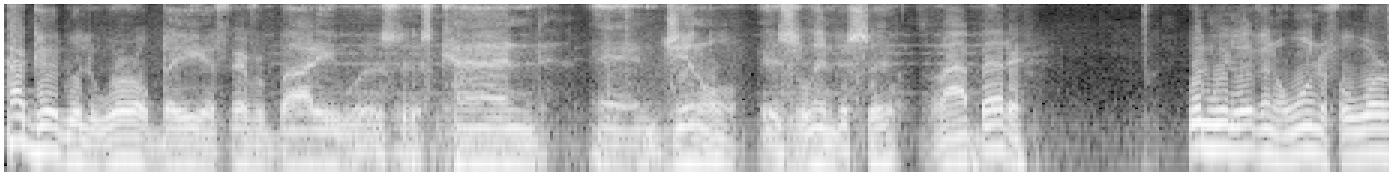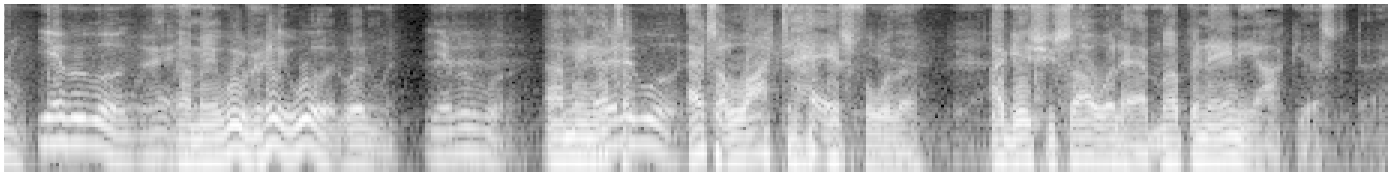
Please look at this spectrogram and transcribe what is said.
How good would the world be if everybody was as kind and gentle as Linda Sue? A lot better. Wouldn't we live in a wonderful world? Yeah, we would, Greg. I mean, we really would, wouldn't we? Yeah, we would. I mean, that's, Really a, would. that's a lot to ask for, though. I guess you saw what happened up in Antioch yesterday.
